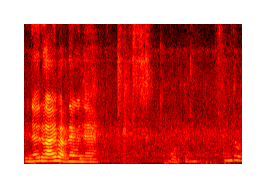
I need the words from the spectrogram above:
പിന്നെ ഒരു ഹായ് പറഞ്ഞേ കുഞ്ഞേ. എന്തുവാ?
